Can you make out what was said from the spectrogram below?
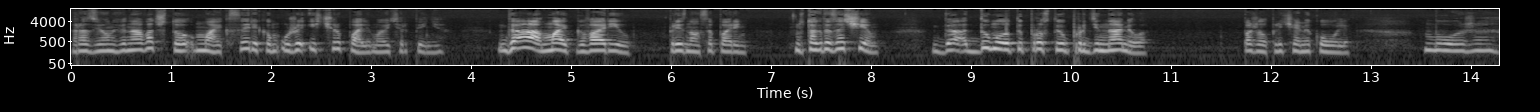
Разве он виноват, что Майк с Эриком уже исчерпали мое терпение? «Да, Майк говорил», — признался парень. «Ну тогда зачем?» «Да, думала, ты просто его продинамила», пожал плечами Коули. Боже,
